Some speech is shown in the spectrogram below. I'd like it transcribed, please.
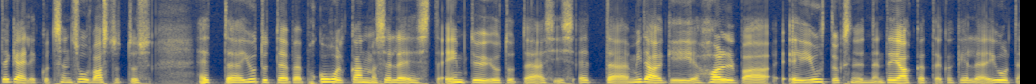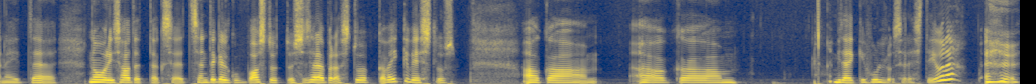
tegelikult see on suur vastutus, et äh, jututaja peab hoolt kandma selle eest, MTÜ jututaja siis, et äh, midagi halba ei juhtuks nüüd nende eakatega, kelle juurde neid noori saadetakse, et see on tegelikult vastutus ja sellepärast tuleb ka väike vestlus. aga, aga midagi hullu sellest ei ole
